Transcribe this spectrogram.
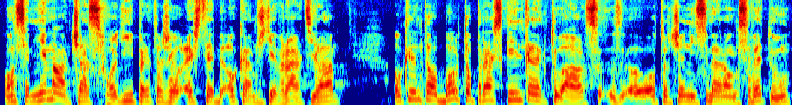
On sem nemal čas chodí, pretože ho STB okamžite vrátila. Okrem toho bol to pražský intelektuál otočený smerom k svetu,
